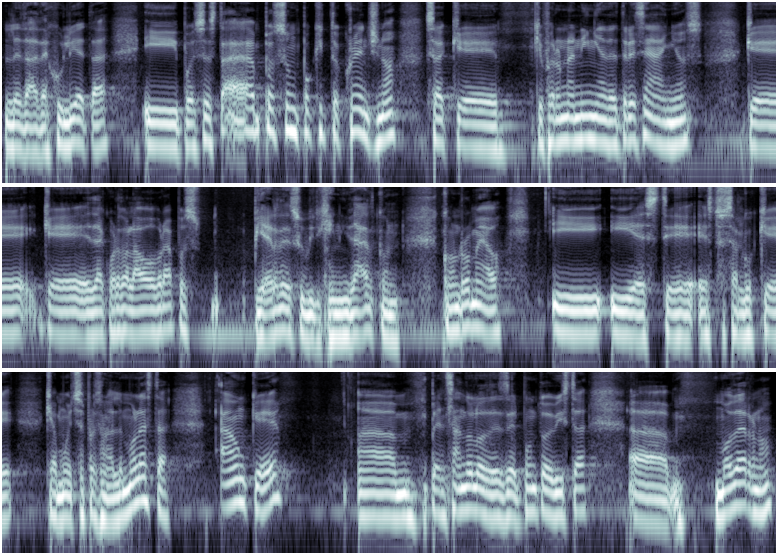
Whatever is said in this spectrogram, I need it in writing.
la edad de Julieta y pues está pues un poquito cringe, ¿no? O sea, que, que fuera una niña de 13 años que, que, de acuerdo a la obra pues pierde su virginidad con, con Romeo y, y, este, esto es algo que, que, a muchas personas les molesta. Aunque, pensándolo desde el punto de vista moderno,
